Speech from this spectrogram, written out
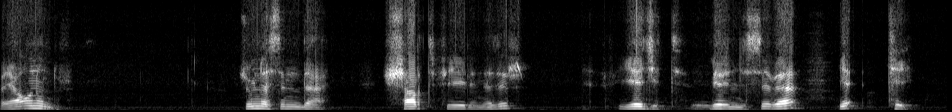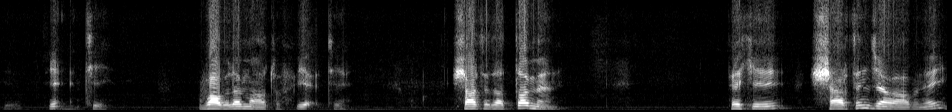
Veya onundur. Cümlesinde şart fiili nedir? Yecit. Birincisi ve ye'ti. Ye'ti. Vavle matuf. Ye'ti. Şart edatta men. Peki şartın cevabı ne?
